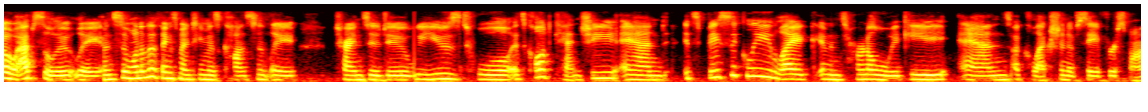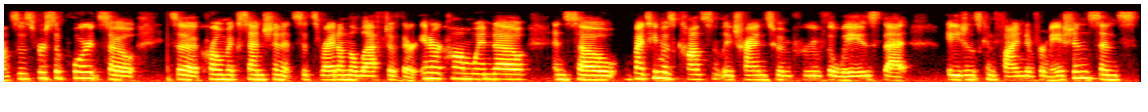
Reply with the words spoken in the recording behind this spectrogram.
Oh, absolutely. And so one of the things my team is constantly trying to do. We use tool, it's called Kenchi, and it's basically like an internal wiki and a collection of saved responses for support. So it's a Chrome extension, it sits right on the left of their intercom window. And so my team is constantly trying to improve the ways that agents can find information since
